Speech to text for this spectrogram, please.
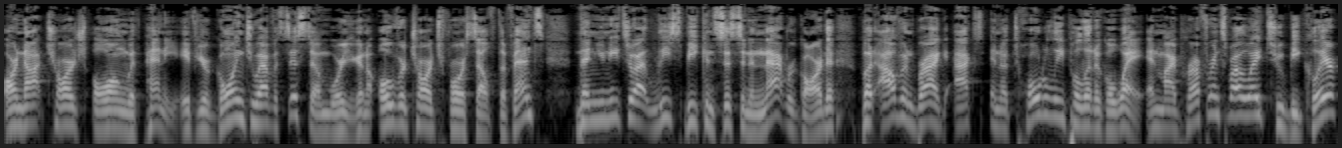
are not charged along with Penny. If you're going to have a system where you're going to overcharge for self-defense, then you need to at least be consistent in that regard. But Alvin Bragg acts in a totally political way. And my preference, by the way, to be clear,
